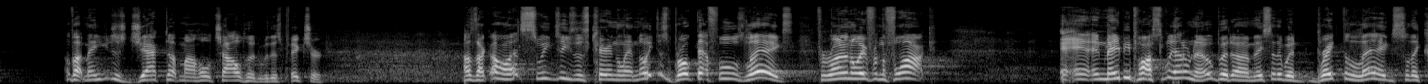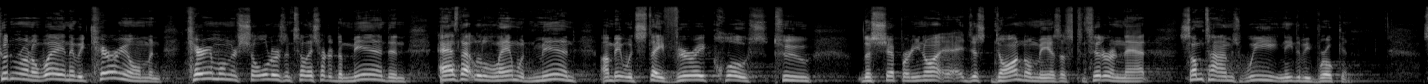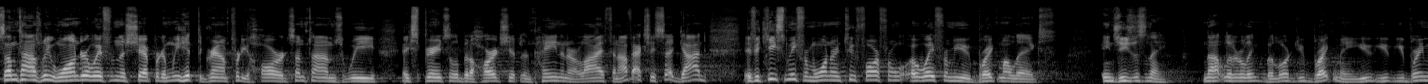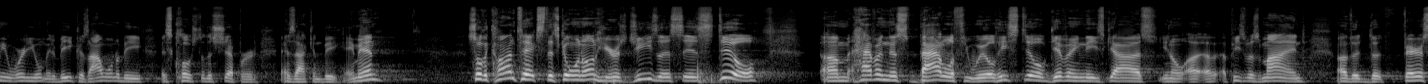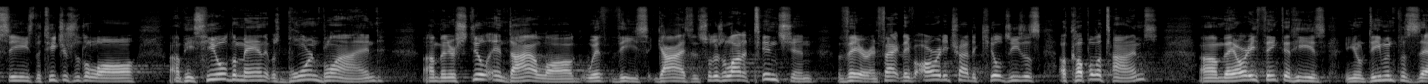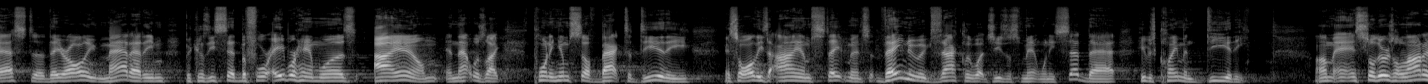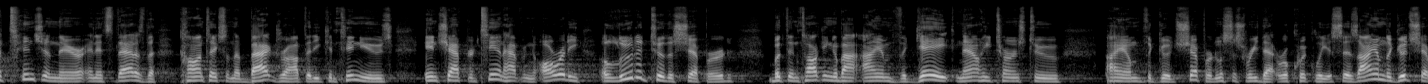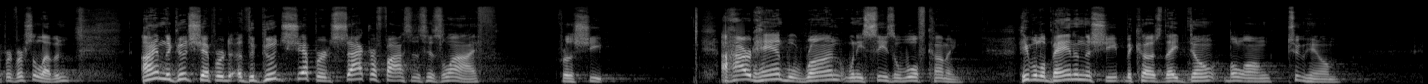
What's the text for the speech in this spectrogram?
I thought, man, you just jacked up my whole childhood with this picture. I was like, oh, that's sweet Jesus carrying the lamb. No, he just broke that fool's legs for running away from the flock. And, and maybe, possibly, I don't know, but um, they said they would break the legs so they couldn't run away, and they would carry them and carry them on their shoulders until they started to mend. And as that little lamb would mend, um, it would stay very close to the shepherd. You know, it just dawned on me as I was considering that sometimes we need to be broken. Sometimes we wander away from the shepherd and we hit the ground pretty hard. Sometimes we experience a little bit of hardship and pain in our life. And I've actually said, God, if it keeps me from wandering too far from, away from you, break my legs in Jesus' name. Not literally, but Lord, you break me. You, you, you bring me where you want me to be because I want to be as close to the shepherd as I can be. Amen? So, the context that's going on here is Jesus is still um, having this battle, if you will. He's still giving these guys, you know, a, a piece of his mind. Uh, the, the, Pharisees, the teachers of the law. Um, he's healed the man that was born blind. Um, and they're still in dialogue with these guys. And so there's a lot of tension there. In fact, they've already tried to kill Jesus a couple of times. Um, they already think that he is, you know, demon possessed. Uh, they are already mad at him because he said, Before Abraham was, I am. And that was like pointing himself back to deity. And so all these I am statements, they knew exactly what Jesus meant when he said that. He was claiming deity. Um, and so there's a lot of tension there, and it's that as the context and the backdrop that he continues in chapter 10, having already alluded to the shepherd, but then talking about, I am the gate. Now he turns to, I am the good shepherd. Let's just read that real quickly. It says, I am the good shepherd, verse 11. I am the good shepherd. The good shepherd sacrifices his life for the sheep. A hired hand will run when he sees a wolf coming. He will abandon the sheep because they don't belong to him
